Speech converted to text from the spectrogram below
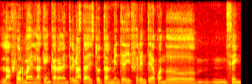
la forma en la que encara la entrevista es totalmente diferente a cuando mm, se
